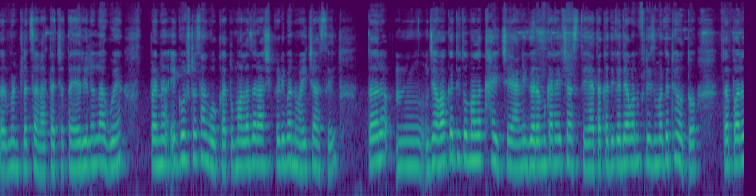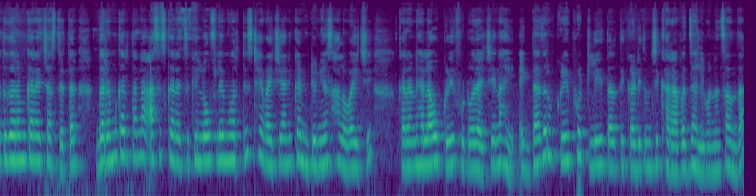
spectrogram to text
तर म्हटलं चला त्याच्या तयारीला लागूया. पण एक गोष्ट सांगू का? तुम्हाला जर अशी कडी बनवायची असेल तर जेव्हा कधी तुम्हाला खायचे आणि गरम करायचे असते आता कधी कधी आपण फ्रीजमध्ये ठेवतो तर परत गरम करायचे असते. तर गरम करताना असंच करायचं की लो फ्लेमवरतीच ठेवायची आणि कंटिन्युअस हलवायची. कारण ह्याला उकळी फुटू द्यायची नाही. एकदा जर उकळी फुटली तर ती कढी तुमची खराबच झाली म्हणून समजा.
